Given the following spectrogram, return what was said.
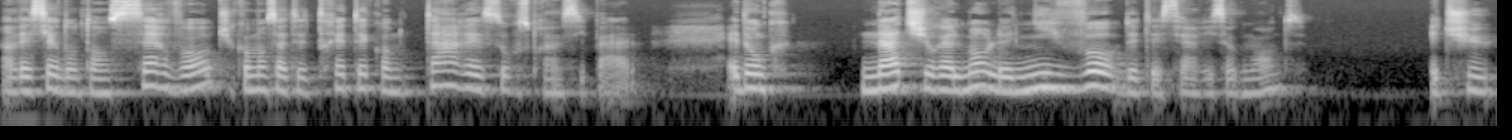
investir dans ton cerveau. Tu commences à te traiter comme ta ressource principale. Et donc, naturellement, le niveau de tes services augmente et tu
